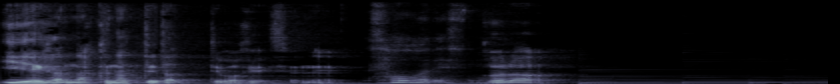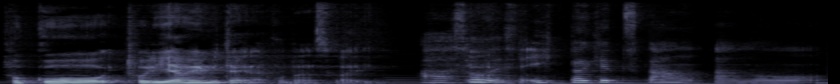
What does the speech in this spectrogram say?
家がなくなってたってわけですよね。そうですね。だから渡航取りやめみたいなことなんですか？あそうですね。1ヶ月間あの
